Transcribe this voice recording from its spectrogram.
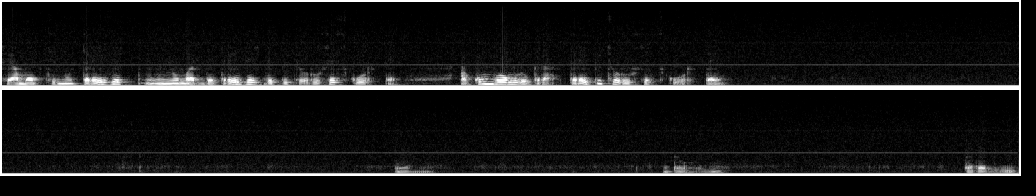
și am obținut 30, un număr de 30 de piciorușe scurte, acum vom lucra 3 piciorușe scurte, doi, trei,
